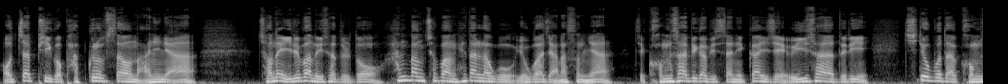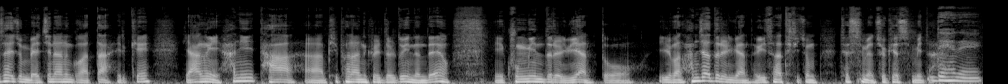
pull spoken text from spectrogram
어차피 이거 밥그릇 싸움 아니냐. 전에 일반 의사들도 한방 처방 해달라고 요구하지 않았었냐. 이제 검사비가 비싸니까 이제 의사들이 치료보다 검사에 좀 매진하는 것 같다. 이렇게 양의, 한이 다 아, 비판하는 글들도 있는데요. 이 국민들을 위한 또 일반 환자들을 위한 의사들이 좀 됐으면 좋겠습니다. 네네.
